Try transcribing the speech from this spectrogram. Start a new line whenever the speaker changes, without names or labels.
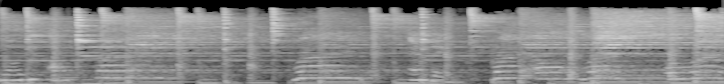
middle and they cry all right, all right.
